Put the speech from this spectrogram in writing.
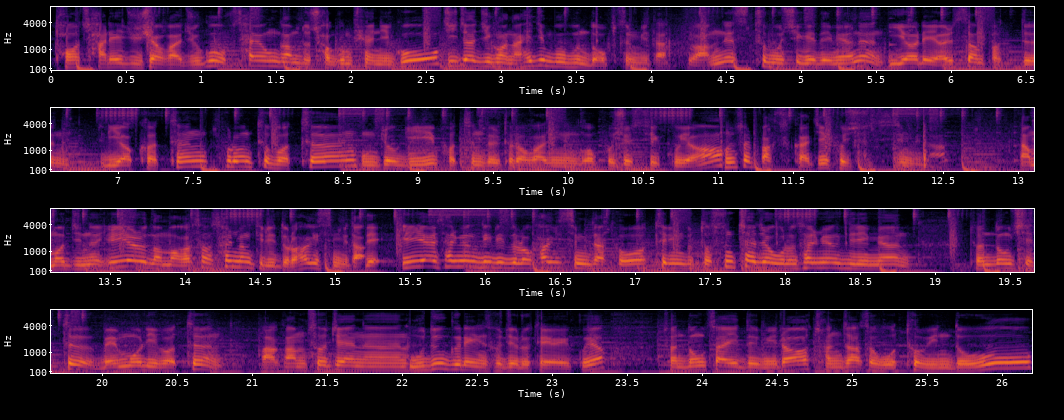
더 잘해 주셔가지고 사용감도 적은 편이고 찢어지거나 해진 부분도 없습니다. 이 암레스트 보시게 되면은 2열의 열선 버튼, 리어 커튼, 프론트 버튼, 공조기 버튼들 들어가 있는 거 보실 수 있고요. 콘솔 박스까지 보실 수 있습니다. 나머지는 1열로 넘어가서 설명드리도록 하겠습니다. 네, 1열 설명드리도록 하겠습니다. 도어 트림부터 순차적으로 설명드리면 전동 시트, 메모리 버튼, 마감 소재는 우드 그레인 소재로 되어 있고요. 전동 사이드 미러, 전자석 오토 윈도우,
